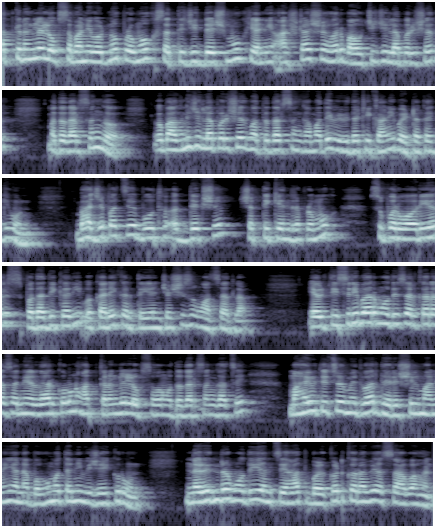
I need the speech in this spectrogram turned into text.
हातकणंगले लोकसभा निवडणूक प्रमुख सत्यजित देशमुख यांनी आष्टा शहर बावची जिल्हा परिषद मतदारसंघ व बागणी जिल्हा परिषद मतदारसंघामध्ये विविध ठिकाणी बैठका घेऊन भाजपचे बूथ अध्यक्ष शक्ती केंद्र प्रमुख सुपर वॉरियर्स पदाधिकारी व कार्यकर्ते यांच्याशी संवाद साधला. यावेळी तिसरी बार मोदी सरकार असा निर्धार करून हातकणंगले लोकसभा मतदारसंघाचे महायुतीचे उमेदवार धैर्यशील माने यांना बहुमताने विजयी करून नरेंद्र मोदी यांचे हात बळकट करावे असं आवाहन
